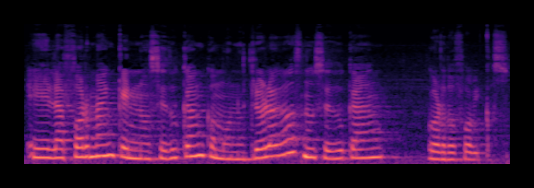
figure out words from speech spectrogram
eh, la forma en que nos educan como nutriólogos, nos educan gordofóbicos.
